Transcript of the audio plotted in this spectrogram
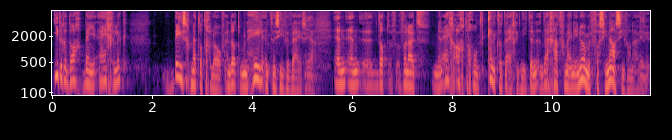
iedere dag ben je eigenlijk bezig met dat geloof. En dat op een hele intensieve wijze. Ja. En, en uh, dat vanuit mijn eigen achtergrond ken ik dat eigenlijk niet. En daar gaat voor mij een enorme fascinatie van uit. Nee,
